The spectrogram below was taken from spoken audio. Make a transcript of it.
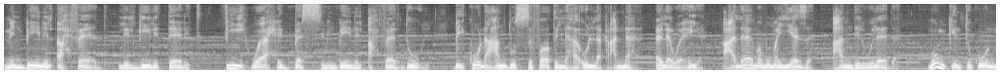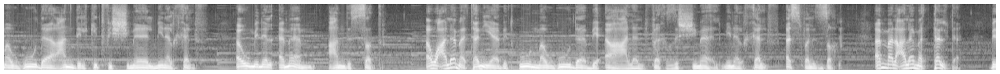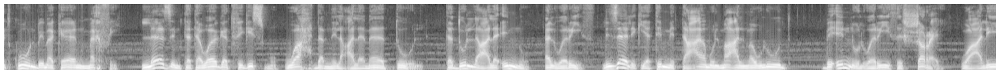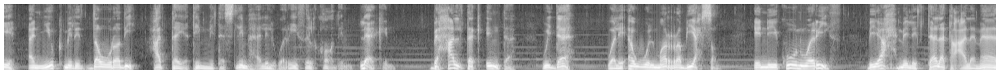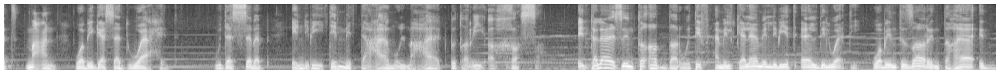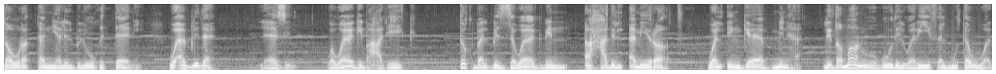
من بين الأحفاد للجيل الثالث. فيه واحد بس من بين الأحفاد دول بيكون عنده الصفات اللي هقولك عنها. ألا وهي علامة مميزة عند الولادة. ممكن تكون موجودة عند الكتف الشمال من الخلف أو من الأمام عند الصدر. أو علامة تانية بتكون موجودة بأعلى الفخذ الشمال من الخلف أسفل الظهر. أما العلامة التالتة بتكون بمكان مخفي لازم تتواجد في جسمه واحدة من العلامات دول تدل على إنه الوريث. لذلك يتم التعامل مع المولود بإنه الوريث الشرعي وعليه أن يكمل الدورة دي حتى يتم تسليمها للوريث القادم. لكن بحالتك أنت وده ولأول مرة بيحصل إن يكون وريث بيحمل الثلاث علامات معا وبجسد واحد. وده السبب إن بيتم التعامل معاك بطريقة خاصة. أنت لازم تقدر وتفهم الكلام اللي بيتقال دلوقتي وبانتظار انتهاء الدورة التانية للبلوغ التاني. وقبل ده لازم وواجب عليك تقبل بالزواج من أحد الأميرات والإنجاب منها. لضمان وجود الوريث المتوج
